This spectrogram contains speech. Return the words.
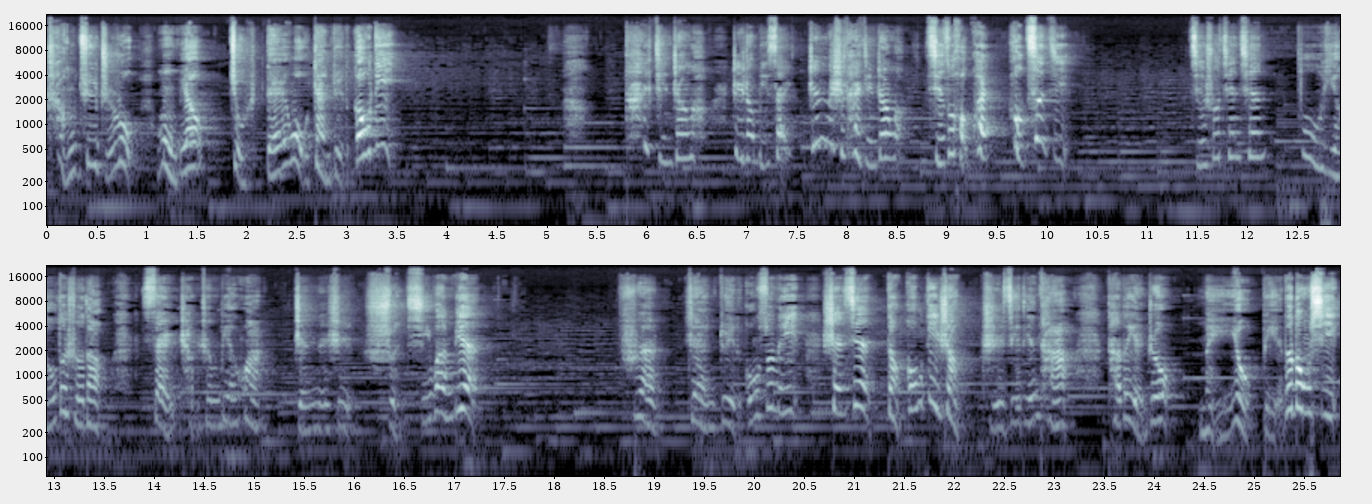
长驱直入，目标就是 Devil 战队的高地。太紧张了，这场比赛真的是太紧张了，节奏好快，好刺激。解说芊芊不由得说道：“赛场上变化真的是瞬息万变。突然战队的公孙离闪现到高地上，直接点塔，他的眼中没有别的东西。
